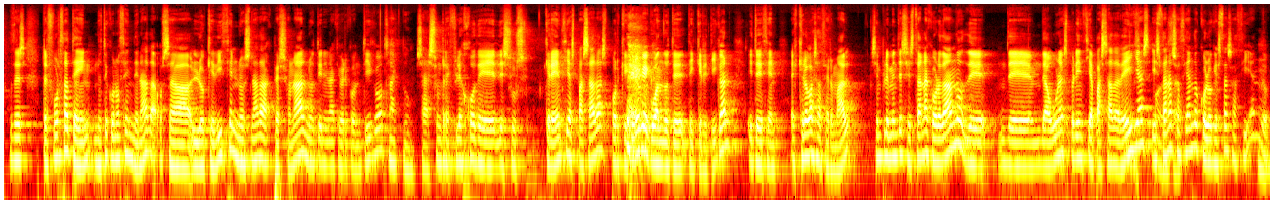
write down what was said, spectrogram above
Entonces, refuérzate, no te conocen de nada. O sea, lo que dicen no es nada personal, no tiene nada que ver contigo. Exacto. O sea, es un reflejo de, de sus creencias pasadas, porque creo que cuando te, te, critican y te dicen, es que lo vas a hacer mal, simplemente se están acordando de, de, alguna experiencia pasada de ellas y están asociando con lo que estás haciendo.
